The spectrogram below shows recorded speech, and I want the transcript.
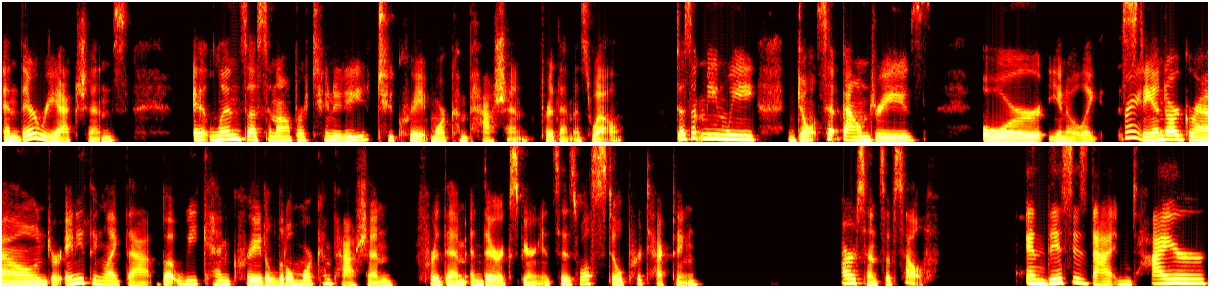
and their reactions, it lends us an opportunity to create more compassion for them as well. Doesn't mean we don't set boundaries or, you know, like right. stand our ground or anything like that, but we can create a little more compassion for them and their experiences while still protecting our sense of self. And this is that entire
